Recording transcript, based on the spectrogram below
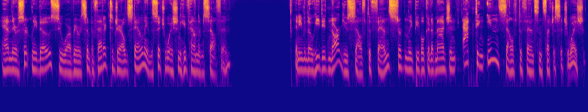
And there are certainly those who are very sympathetic to Gerald Stanley and the situation he found himself in. And even though he didn't argue self defense, certainly people could imagine acting in self defense in such a situation.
